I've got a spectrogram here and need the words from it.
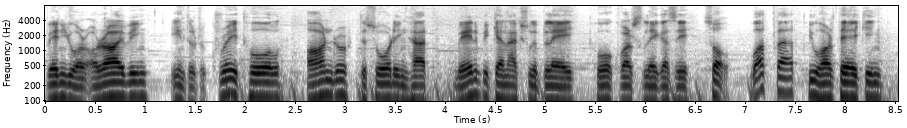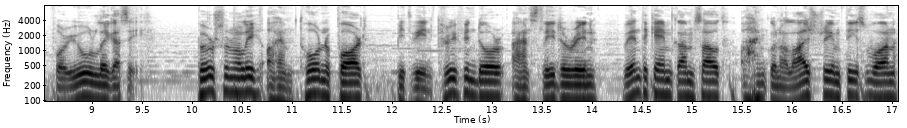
when you are arriving into the Great Hall under the Sorting Hat when we can actually play Hogwarts Legacy. So, what path you are taking for your legacy? Personally, I am torn apart between Gryffindor and Slytherin. When the game comes out, I'm gonna livestream this one.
